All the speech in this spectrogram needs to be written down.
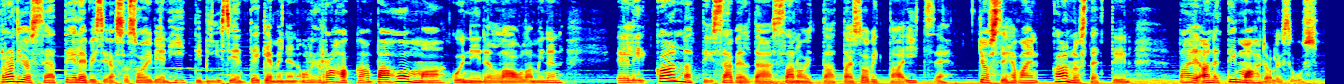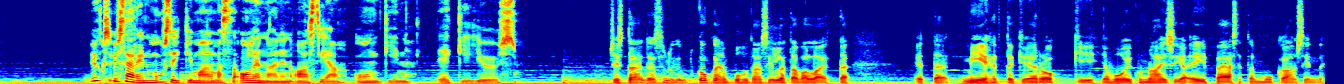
Radiossa ja televisiossa soivien hittibiisien tekeminen oli rahakkaampaa hommaa kuin niiden laulaminen, eli kannatti säveltää, sanoittaa tai sovittaa itse, jos siihen vain kannustettiin tai annettiin mahdollisuus. Yksi Ysärin musiikkimaailmassa olennainen asia onkin tekijyys. Siis tässä koko ajan puhutaan sillä tavalla, että, että miehet tekee rokkia ja voi kun naisia ei päästetä mukaan sinne.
